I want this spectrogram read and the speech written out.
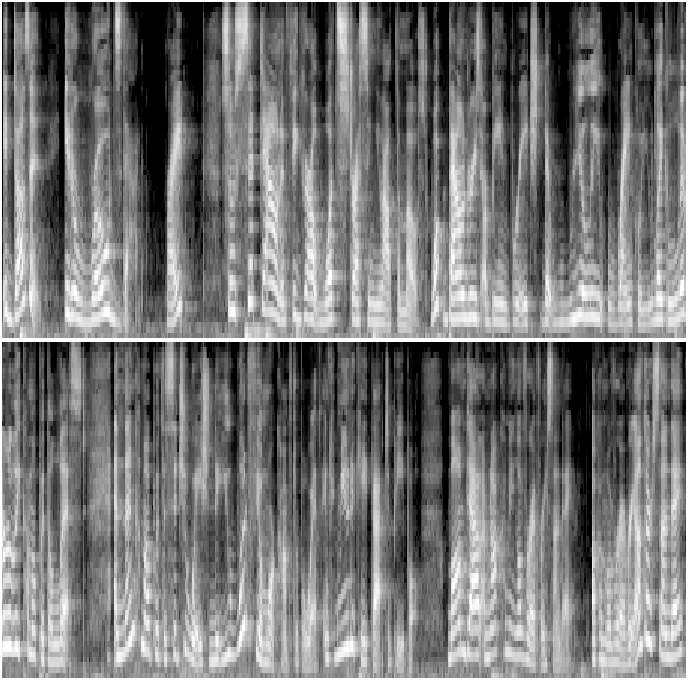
It doesn't. It erodes that, right? So sit down and figure out what's stressing you out the most. What boundaries are being breached that really rankle you? Like literally come up with a list and then come up with a situation that you would feel more comfortable with and communicate that to people. Mom, dad, I'm not coming over every Sunday. I'll come over every other Sunday.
